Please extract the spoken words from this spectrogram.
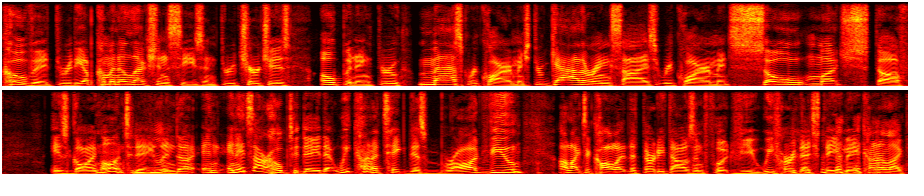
COVID, through the upcoming election season, through churches opening, through mask requirements, through gathering size requirements. So much stuff is going on today, Mm-hmm. Linda. And and it's our hope today that we kind of take this broad view. I like to call it the 30,000 foot view. We've heard that statement, kind of like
